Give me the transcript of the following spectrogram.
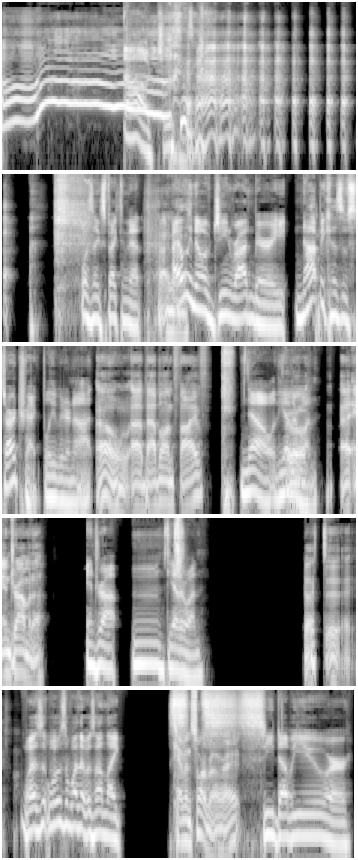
Oh, Oh, Jesus! Wasn't expecting that. I. I only know of Gene Roddenberry not because of Star Trek, believe it or not. oh, uh, Babylon 5, No, the other one. uh, Andromeda. Andro mm, the other one. What was it? What was the one that was on like Kevin Sorbo, right? CW or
